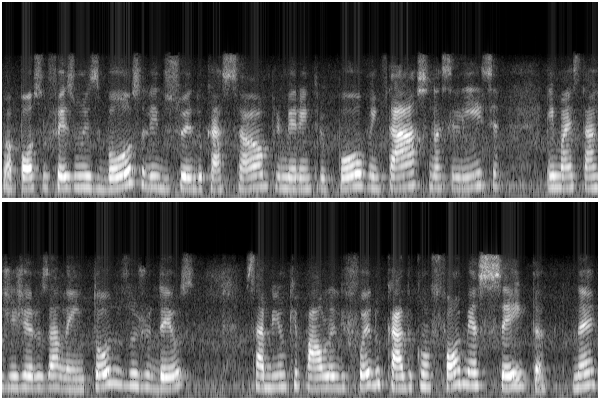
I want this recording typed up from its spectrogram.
o apóstolo fez um esboço ali de sua educação, primeiro entre o povo, em Tarso, na Cilícia, e mais tarde em Jerusalém. Todos os judeus sabiam que Paulo ele foi educado conforme a seita né,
